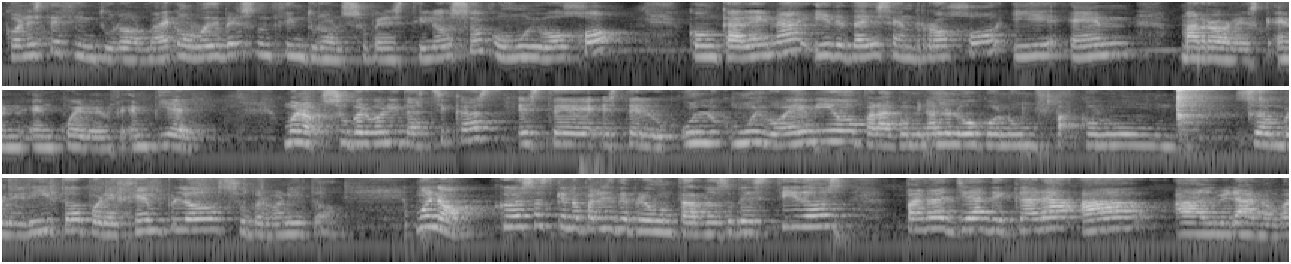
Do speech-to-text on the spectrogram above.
con este cinturón, ¿vale? Como podéis ver es un cinturón súper estiloso, como muy bojo, con cadena y detalles en rojo y en marrones, en, cuero, en, piel. Bueno, súper bonitas, chicas, este, este look. Un look muy bohemio para combinarlo luego con un, con un sombrerito, por ejemplo, súper bonito. Bueno, cosas que no paréis de preguntarnos, vestidos para ya de cara a, al verano.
